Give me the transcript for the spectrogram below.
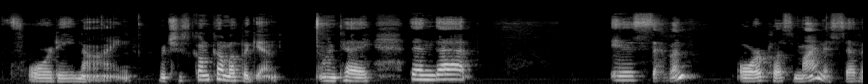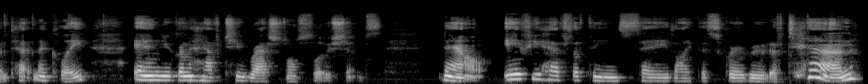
49, which is going to come up again, okay, then that is 7, or plus minus 7 technically, and you're going to have two rational solutions. Now, if you have something, say, like the square root of 10,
